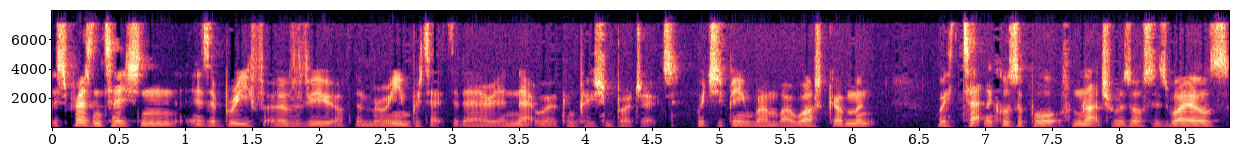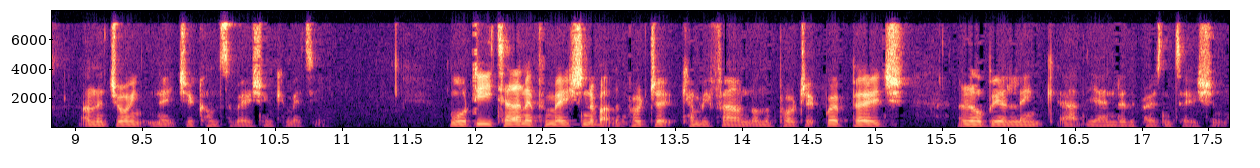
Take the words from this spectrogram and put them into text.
This presentation is a brief overview of the Marine Protected Area Network Completion Project, which is being run by Welsh Government with technical support from Natural Resources Wales and the Joint Nature Conservation Committee. More detailed information about the project can be found on the project webpage and there will be a link at the end of the presentation.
